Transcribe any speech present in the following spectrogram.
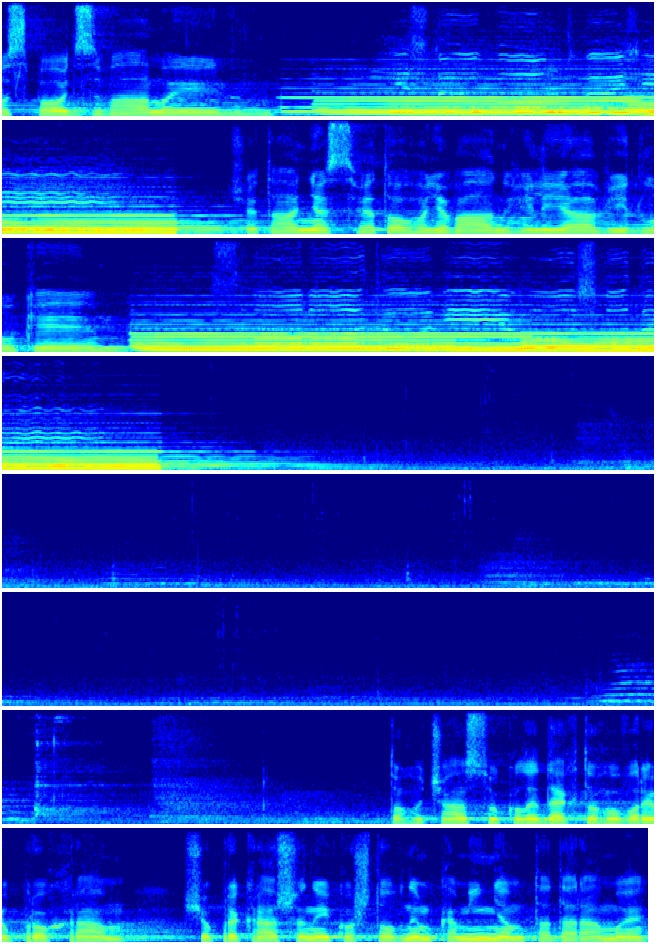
Господь з вами. і з Духом Твоїм. Читання святого Євангелія від Луки. Часу, коли дехто говорив про храм, що прикрашений коштовним камінням та дарами,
